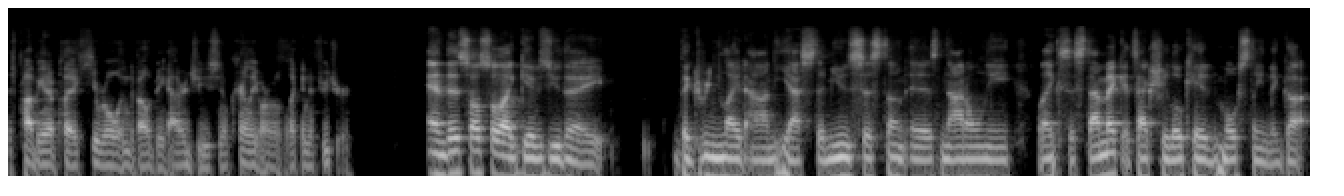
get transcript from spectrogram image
is probably going to play a key role in developing allergies, you know, currently or like in the future. And this also like gives you the the green light on yes, the immune system is not only like systemic, it's actually located mostly in the gut.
